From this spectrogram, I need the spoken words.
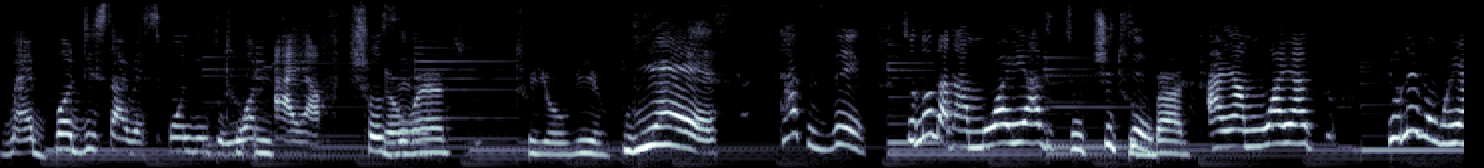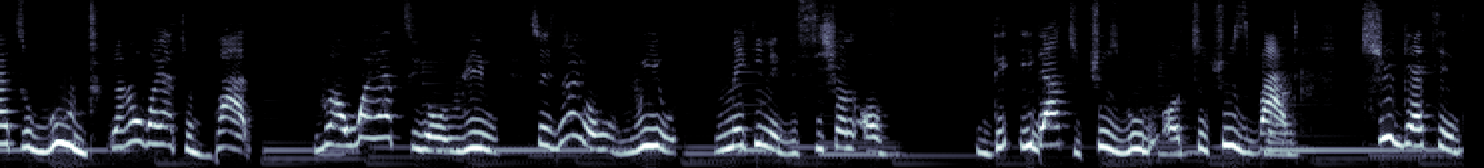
my body start responding to, To what it. I have You're chosen. wired to your will. Yes, that is it. So not that I'm wired to To cheating. bad. I am wired. You're not even wired to good. You're not wired to bad. You are wired to your will. So it's not your will making a decision of the, either to choose good or to choose bad. Do you get it?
